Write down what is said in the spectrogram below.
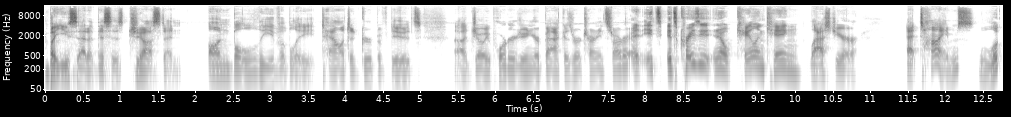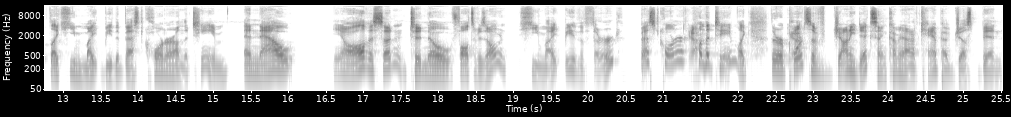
but you said it. This is just an unbelievably talented group of dudes. Uh, Joey Porter Jr. back as a returning starter. And it's it's crazy. You know, Kalen King last year at times looked like he might be the best corner on the team, and now, you know, all of a sudden, to no fault of his own, he might be the third best corner Yeah. on the team. Like the reports of Johnny Dixon coming out of camp have just been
